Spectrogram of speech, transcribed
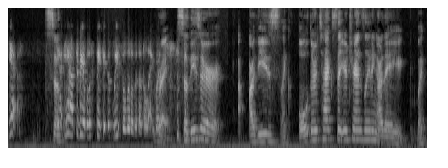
yeah, So you, you have to be able to speak at least a little bit of the language. right. So these are are these like older texts that you're translating? Are they like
